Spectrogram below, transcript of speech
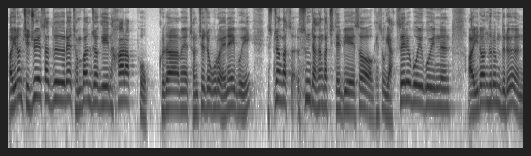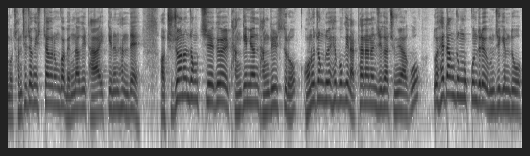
아, 이런 지주회사들의 전반적인 하락폭 그 다음에 전체적으로 NAV 순자산 가치 대비해서 계속 약세를 보이고 있는 아, 이런 흐름들은 뭐 전체적인 시장 흐름과 맥락이 다 있기는 한데 어, 주주환원 정책을 당기면 당길수록 어느 정도의 회복이 나타나는지가 중요하고 또 해당 종목군들의 움직임도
